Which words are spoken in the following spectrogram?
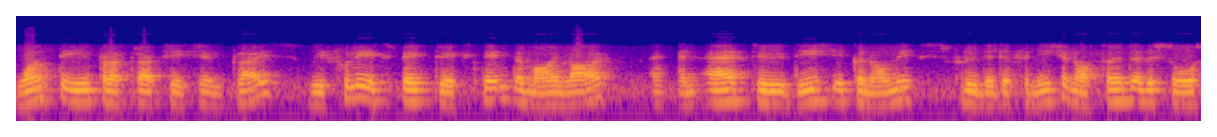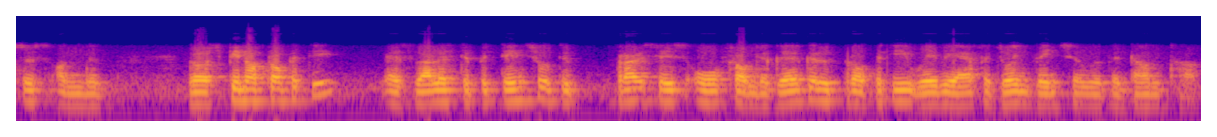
Once the infrastructure is in place, we fully expect to extend the mine life and add to these economics through the definition of further resources on the Rosh Pinah property, as well as the potential to process ore from the Gergarub property where we have a joint venture with the Vedanta.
